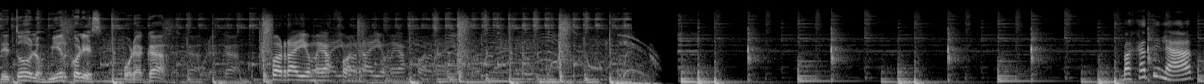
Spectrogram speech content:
de todos los miércoles por acá. Por Radio Megafón. Bajate la app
